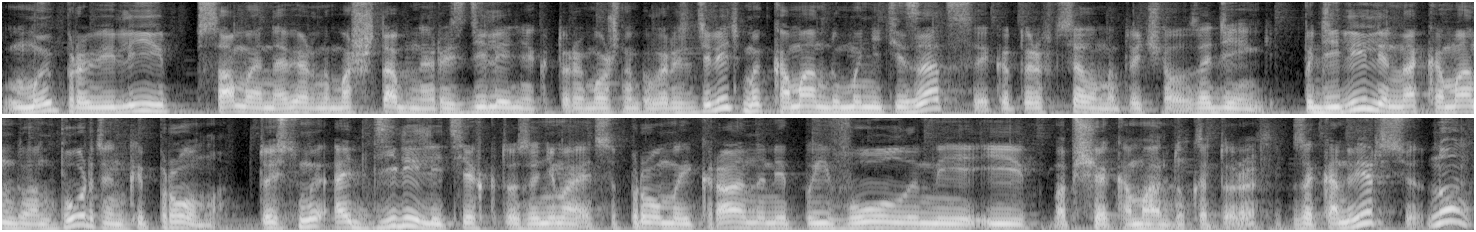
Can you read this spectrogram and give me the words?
мы провели самое, наверное, масштабное разделение, которое можно было разделить. Мы команду монетизации, которая в целом отвечала за деньги, поделили на команду анбординг и промо. То есть мы отделили тех, кто занимается промо-экранами, пейволами и вообще команду, которая за конверсию. Ну,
